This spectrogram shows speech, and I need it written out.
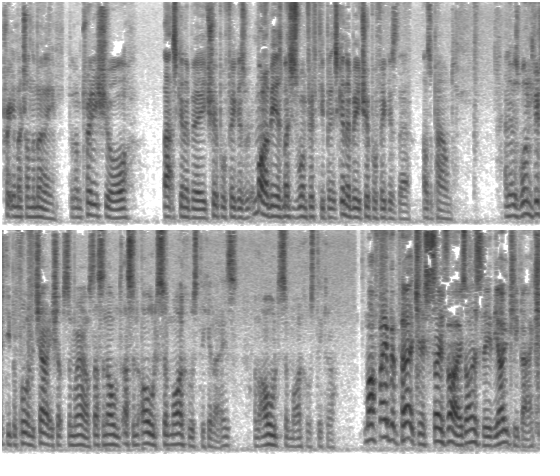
pretty much on the money. But I'm pretty sure that's going to be triple figures. It might not be as much as 150, but it's going to be triple figures there. That was a pound and it was 150 before in the charity shop somewhere else. That's an old that's an old St Michael's sticker that is. An old St Michael's sticker. My favourite purchase so far is honestly the Oakley bag.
